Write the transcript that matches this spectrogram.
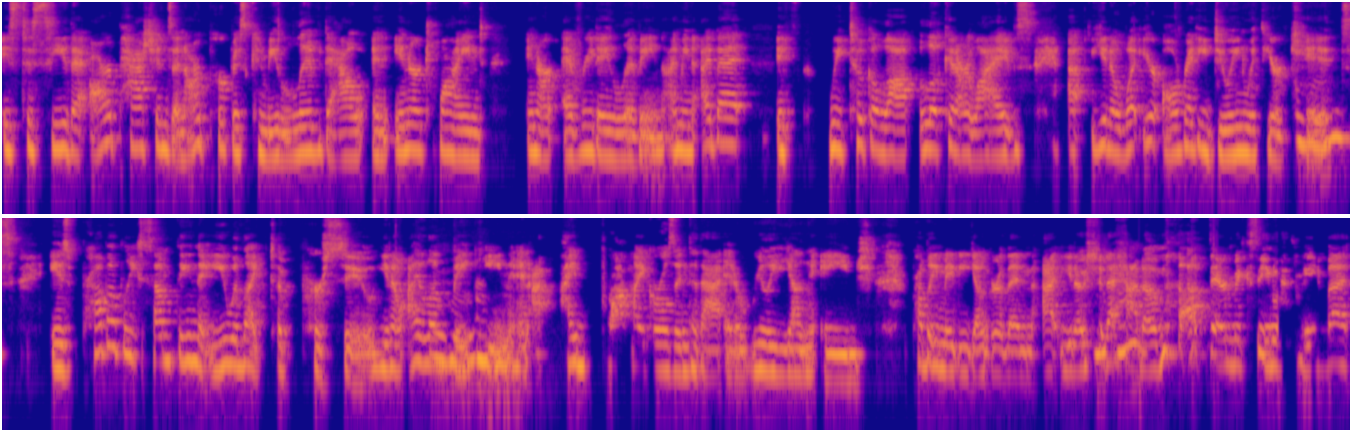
is to see that our passions and our purpose can be lived out and intertwined in our everyday living. I mean, I bet if we took a lot look at our lives uh, you know what you're already doing with your mm-hmm. kids mm-hmm. is probably something that you would like to pursue you know i love mm-hmm, baking mm-hmm. and I, I brought my girls into that at a really young age, probably maybe younger than I, you know, should have mm-hmm. had them up there mixing with me. But,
